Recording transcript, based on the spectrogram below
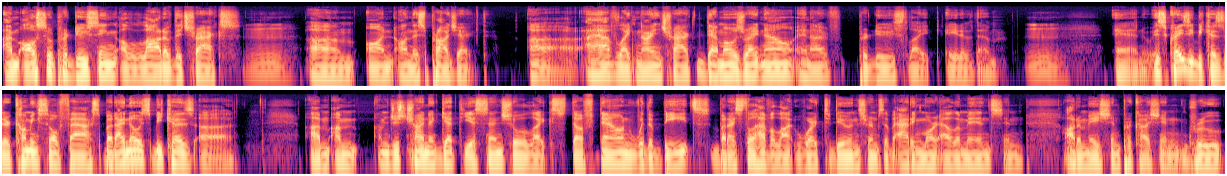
I'm also producing a lot of the tracks um, on on this project. Uh, I have like nine track demos right now, and I've produced like eight of them. And it's crazy because they're coming so fast. But I know it's because uh, I'm I'm I'm just trying to get the essential like stuff down with the beats, but I still have a lot of work to do in terms of adding more elements and automation, percussion, groove,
